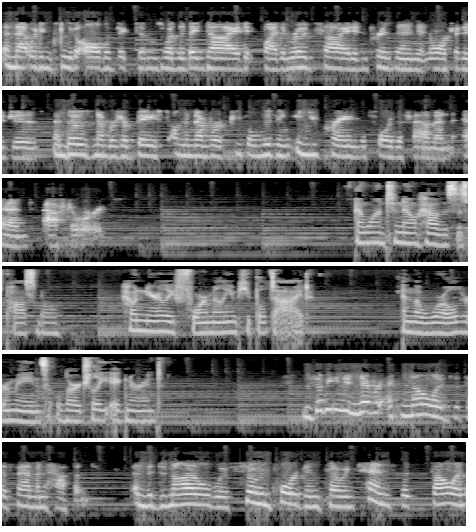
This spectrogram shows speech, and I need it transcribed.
And that would include all the victims, whether they died by the roadside, in prison, in orphanages. And those numbers are based on the number of people living in Ukraine before the famine and afterwards. I want to know how this is possible. How nearly 4 million people died and the world remains largely ignorant. The Soviet Union never acknowledged that the famine happened. And the denial was so important and so intense that Stalin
